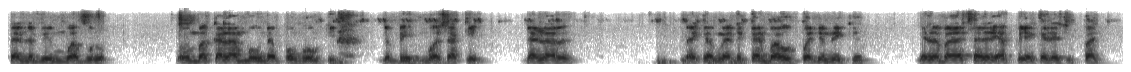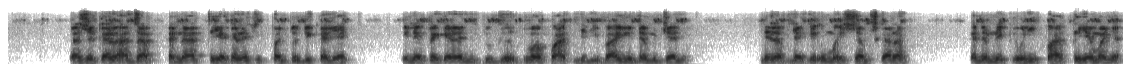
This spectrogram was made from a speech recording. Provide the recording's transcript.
dan lebih membuat buruk membakar lambung dan punggung lebih buat sakit dan lara. Mereka mengatakan bahawa kepada mereka ialah balasan dari apa yang kalian simpan. Rasakan azab kerana harta yang kalian simpan untuk di kalian. Ini kalian juga bermanfaat jadi bahaya dan bencana. Inilah penyakit umat Islam sekarang. Kerana mereka menyimpan harta yang banyak.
